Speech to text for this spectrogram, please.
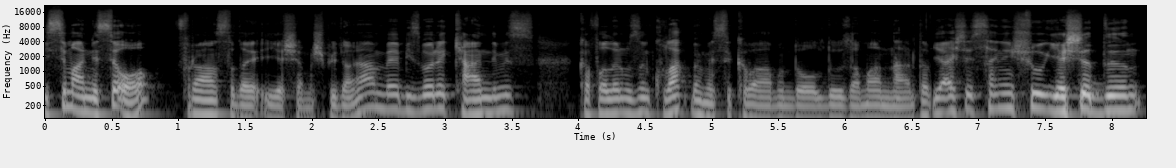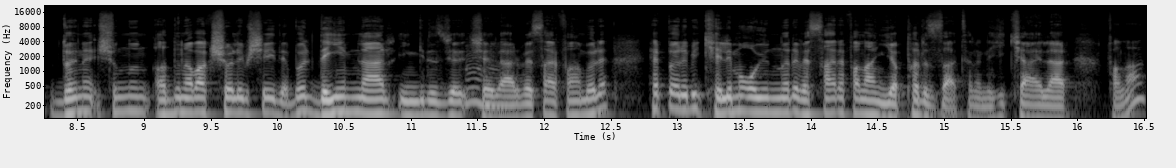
İsim annesi o. Fransa'da yaşamış bir dönem ve biz böyle kendimiz kafalarımızın kulak memesi kıvamında olduğu zamanlarda ya işte senin şu yaşadığın döne şunun adına bak şöyle bir şey de böyle deyimler İngilizce şeyler vesaire falan böyle hep böyle bir kelime oyunları vesaire falan yaparız zaten hani hikayeler falan.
